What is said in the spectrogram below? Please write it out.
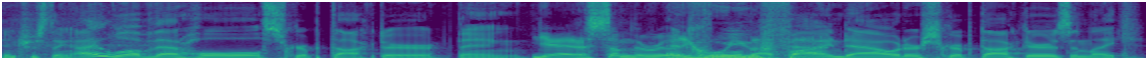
Interesting. I love that whole script doctor thing. Yeah, something really and cool who you find that. out are script doctors and like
